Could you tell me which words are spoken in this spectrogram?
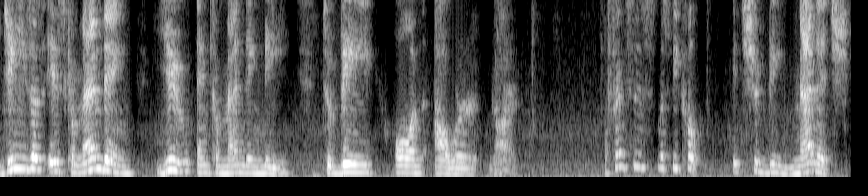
Jesus is commanding you and commanding me to be on our guard. Offenses must be coped. It should be managed.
